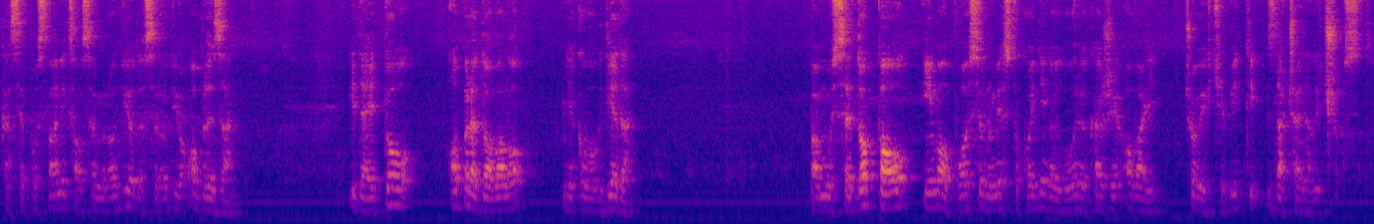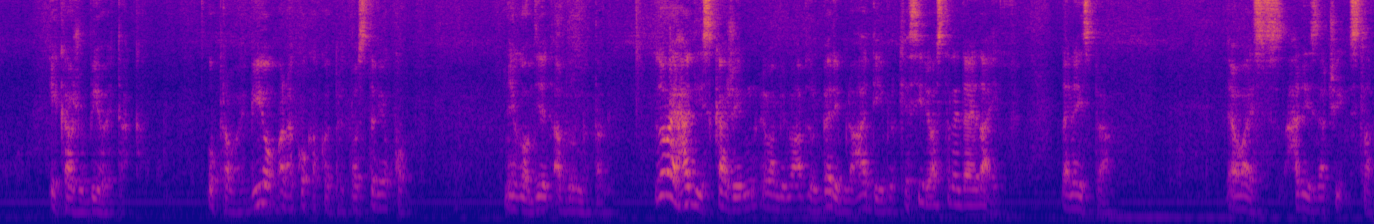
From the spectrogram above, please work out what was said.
kad se poslanik sa osvijem rodio, da se rodio obrezan. I da je to obradovalo njegovog djeda, pa mu se dopao, imao posebno mjesto kod njega i govorio, kaže, ovaj čovjek će biti značajna ličnost. I kažu, bio je takav. Upravo je bio, onako kako je pretpostavio ko? Njegov djed Abdul Mutalib. Za ovaj hadis, kaže, imam ibn Abdul Ber ibn Adi ibn Kesiri, ostale da je daif, da je neispravan. Da ovaj hadis, znači, slab.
